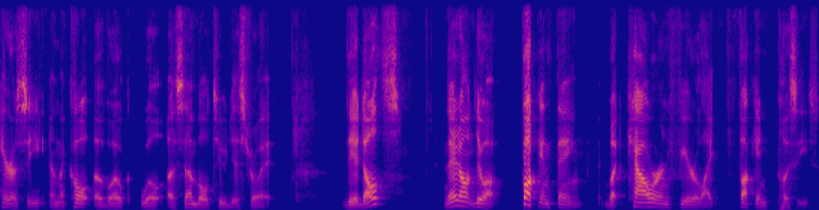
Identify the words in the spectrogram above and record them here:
heresy, and the cult of woke will assemble to destroy it. The adults, they don't do a fucking thing but cower in fear like fucking pussies.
